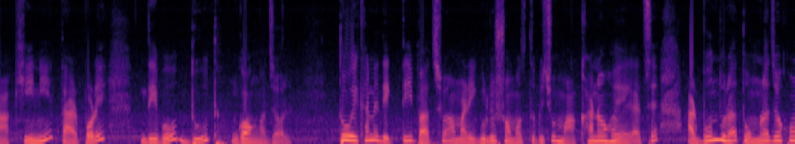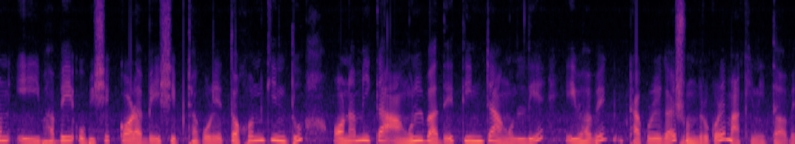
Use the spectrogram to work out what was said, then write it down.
মাখিয়ে নিয়ে তারপরে দেব দুধ গঙ্গা জল। তো এখানে দেখতেই পাচ্ছ আমার এগুলো সমস্ত কিছু মাখানো হয়ে গেছে। আর বন্ধুরা, তোমরা যখন এইভাবে অভিষেক করাবে শিব ঠাকুরের, তখন কিন্তু অনামিকা আঙুল বাদে তিনটা আঙুল দিয়ে এইভাবে ঠাকুরের গায়ে সুন্দর করে মাখিয়ে নিতে হবে।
